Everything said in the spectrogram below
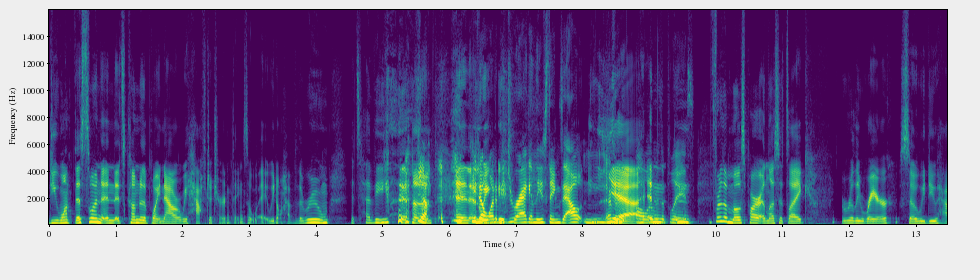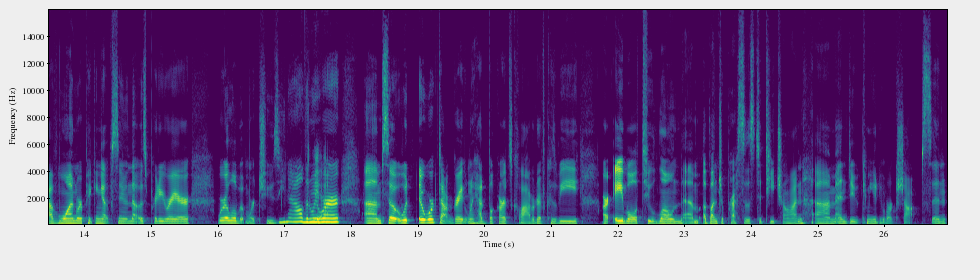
Do you want this one? And it's come to the point now where we have to turn things away. We don't have the room. It's heavy. Um, Yeah. and, you don't we- want to be dragging these things out and every- yeah, all over and, the place. for the most part, unless it's like really rare. So we do have one we're picking up soon that was pretty rare. We're a little bit more choosy now than we Yeah. were. Um, so it, would, it worked out great when we had Book Arts Collaborative because we are able to loan them a bunch of presses to teach on um, and do community workshops and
